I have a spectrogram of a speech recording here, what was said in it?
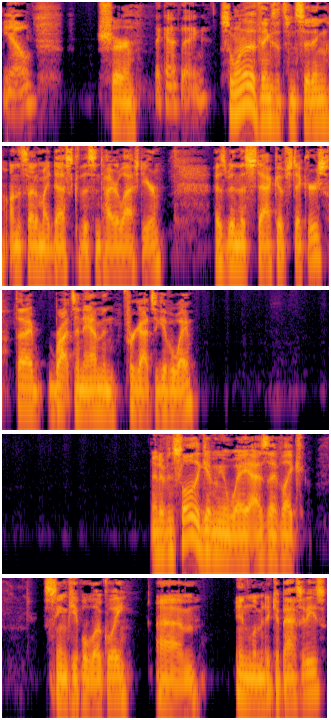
you know, Sure. that kind of thing. So one of the things that's been sitting on the side of my desk this entire last year has been the stack of stickers that I brought to NAMM and forgot to give away. And have been slowly giving away as I've like seen people locally um, in limited capacities.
